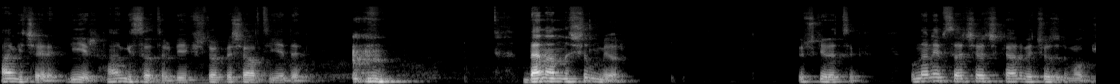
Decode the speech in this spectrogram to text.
Hangi çeyrek? 1. Hangi satır? 1, 2, 3, 4, 5, 6, 7. ben anlaşılmıyorum. 3 kere tık. Bunların hepsi açığa çıkar ve çözülüm olur.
